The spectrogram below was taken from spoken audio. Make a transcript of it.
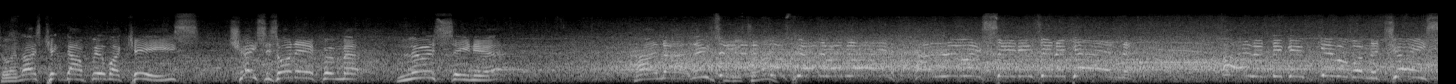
So a nice kick downfield by Keyes. Chases on here from uh, Louis Senior. And uh, New Zealand just beyond the red line. And Louis Senior's in again. Ireland didn't give up on the chase.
